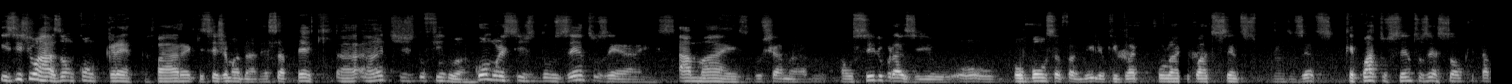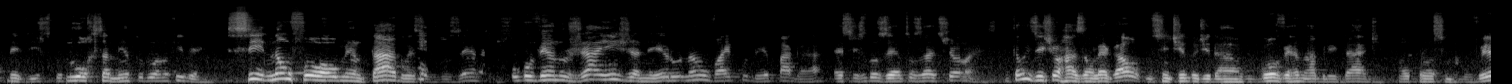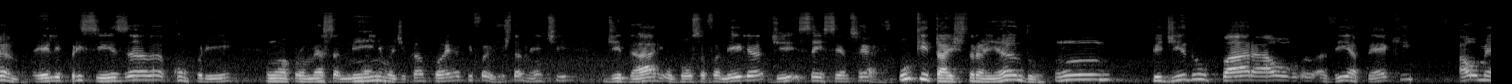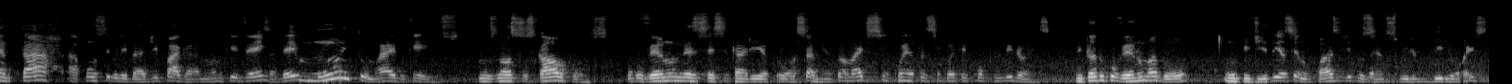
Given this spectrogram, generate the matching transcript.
Existe uma razão concreta para que seja mandada essa PEC ah, antes do fim do ano. Como esses 200 reais a mais do chamado Auxílio Brasil ou, ou Bolsa Família, que vai pular de 400 para 200, porque 400 é só o que está previsto no orçamento do ano que vem. Se não for aumentado esses 200, o governo já em janeiro não vai poder pagar esses 200 adicionais. Então, existe uma razão legal, no sentido de dar governabilidade ao próximo governo, ele precisa cumprir uma promessa mínima de campanha, que foi justamente de dar o Bolsa Família de 600 reais. O que está estranhando, um pedido para, via PEC, aumentar a possibilidade de pagar no ano que vem, veio muito mais do que isso. Nos nossos cálculos, o governo necessitaria para o orçamento a mais de 50, 50 e poucos bilhões. No entanto, o governo mandou um pedido e assinou quase de 200 bilhões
